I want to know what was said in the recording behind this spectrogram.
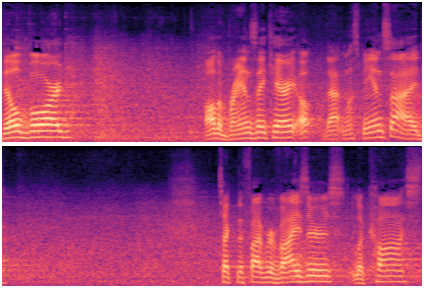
Billboard, all the brands they carry. Oh, that must be inside. Tecnifibre visors, Lacoste.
